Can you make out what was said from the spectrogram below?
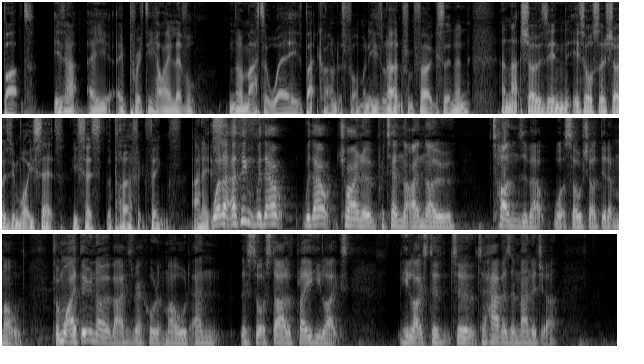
but is at a, a pretty high level no matter where his background is from. And he's learnt from Ferguson and and that shows in it also shows in what he says. He says the perfect things and it's well I think without without trying to pretend that I know tons about what Solskjaer did at Molde from what I do know about his record at Molde and the sort of style of play he likes he likes to, to, to have as a manager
